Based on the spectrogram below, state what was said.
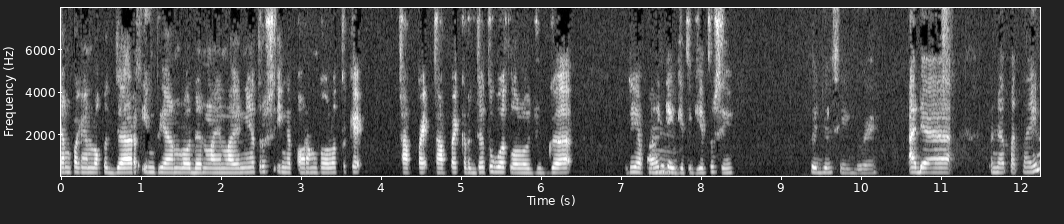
yang pengen lo kejar, impian lo dan lain-lainnya. Terus inget orang tua lo tuh kayak capek-capek kerja tuh buat lo, lo juga. Jadi ya paling Hmm. kayak gitu-gitu sih. setuju sih gue ada pendapat lain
